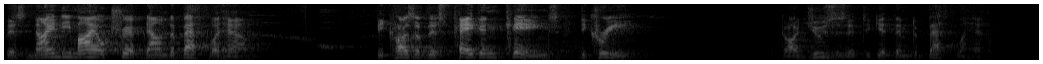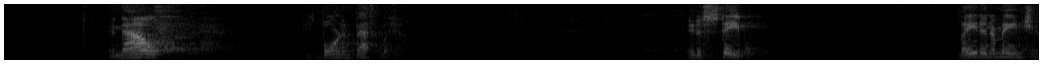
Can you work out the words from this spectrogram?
this 90 mile trip down to Bethlehem because of this pagan king's decree. God uses it to get them to Bethlehem. And now he's born in Bethlehem, in a stable, laid in a manger.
